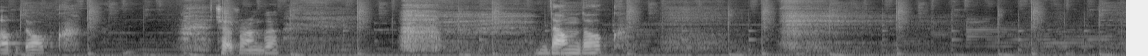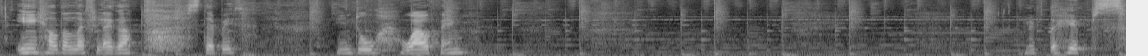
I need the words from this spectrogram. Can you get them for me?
up dog, chaturanga, down dog, inhale the left leg up, step it into wild thing, lift the hips,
